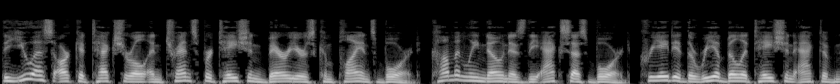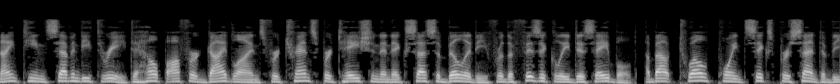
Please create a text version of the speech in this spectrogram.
The U.S. Architectural and Transportation Barriers Compliance Board, commonly known as the Access Board, created the Rehabilitation Act of 1973 to help offer guidelines for transportation and accessibility for the physically disabled. About 12.6% of the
